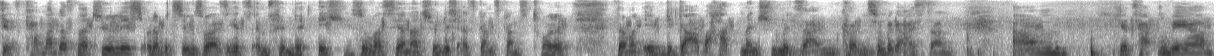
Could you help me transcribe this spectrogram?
Jetzt kann man das natürlich, oder beziehungsweise jetzt empfinde ich sowas ja natürlich als ganz, ganz toll, wenn man eben die Gabe hat, Menschen mit seinem Können zu begeistern. Ähm, jetzt hatten wir,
